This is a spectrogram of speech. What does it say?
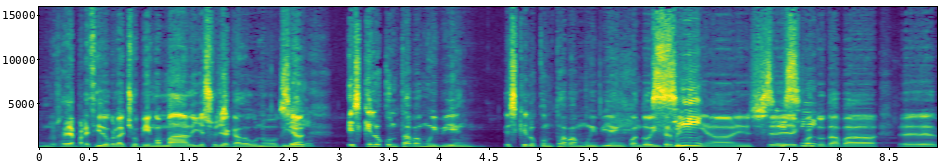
nos haya parecido que lo ha hecho bien o mal, y eso ya cada uno dirá, es que lo contaba muy bien, es que lo contaba muy bien cuando intervenía, cuando daba eh,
